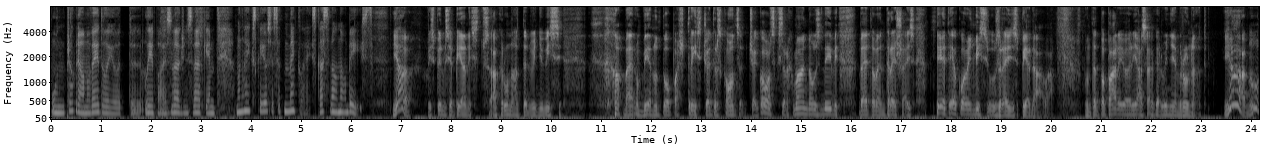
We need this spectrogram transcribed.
Un programmu veidojot eh, Liepājas zvaigžņu svētkiem, man liekas, ka jūs esat meklējis, kas vēl nav bijis. Jā, vispirms, ja pianisti sāk runāt, tad viņi visi apmēram vienu un to pašu, trīs, četrus koncertus. Čekovskis, Rahmanovs, divi, Beethoven, trešais. Tie tie, ko viņi visi uzreiz piedāvā. Un tad pa pārējo ir jāsāk ar viņiem runāt. Jā, nu,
